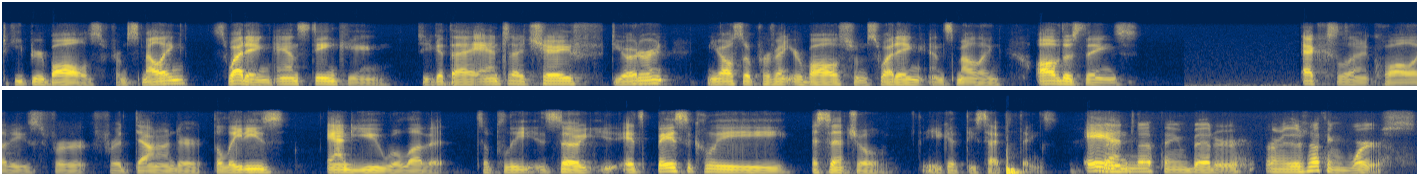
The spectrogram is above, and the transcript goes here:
to keep your balls from smelling, sweating, and stinking. So you get that anti-chafe deodorant, and you also prevent your balls from sweating and smelling. All of those things excellent qualities for for down under. The ladies and you will love it. So please so it's basically essential that you get these types of things. And there's nothing better. I mean, there's nothing worse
